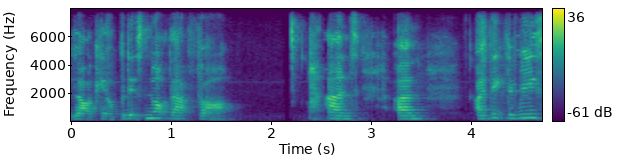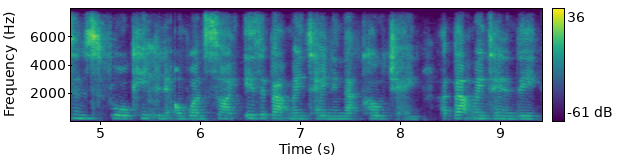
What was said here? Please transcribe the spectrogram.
Larkhill, but it's not that far. And um, I think the reasons for keeping it on one site is about maintaining that cold chain, about maintaining the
